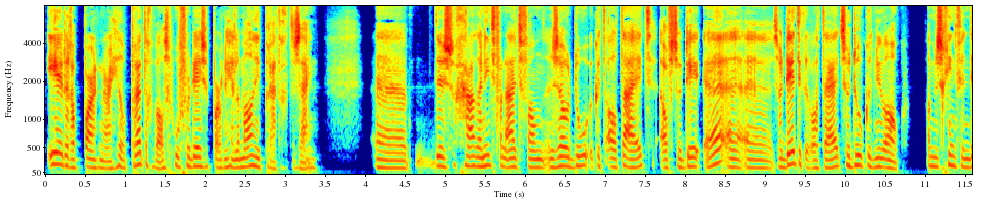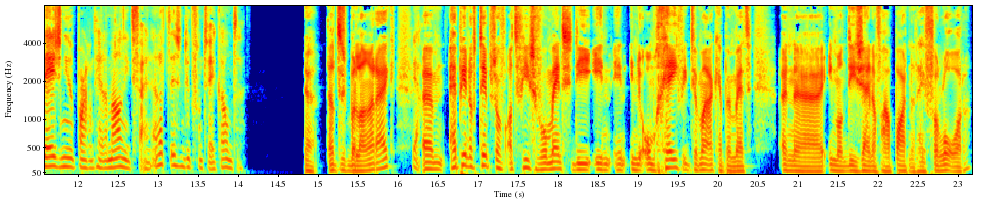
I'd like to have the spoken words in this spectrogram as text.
eerdere partner heel prettig was, hoeft voor deze partner helemaal niet prettig te zijn. Eh, dus ga er niet vanuit van zo doe ik het altijd, of zo, de- eh, eh, zo deed ik het altijd, zo doe ik het nu ook. Want misschien vindt deze nieuwe partner het helemaal niet fijn. En dat is natuurlijk van twee kanten. Ja, dat is belangrijk. Ja. Ehm, heb je nog tips of adviezen voor mensen die in, in, in de omgeving te maken hebben met een, iemand die zijn of haar partner heeft verloren?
